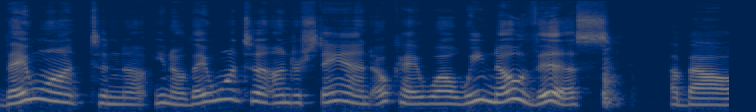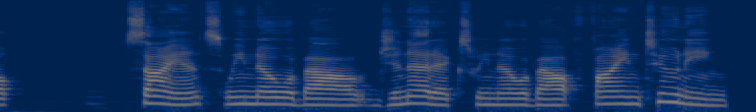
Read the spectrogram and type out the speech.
They want to know, you know, they want to understand, okay, well, we know this about science, we know about genetics, we know about fine tuning,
